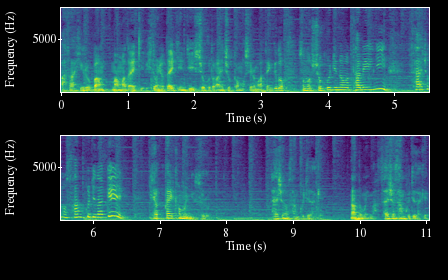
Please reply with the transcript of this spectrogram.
朝昼晩、まあ、また人によっては1日1食とか2食かもしれませんけどその食事のたびに最初の3口だけ100回噛むにする最初の3口だけ何度も言います。最初の3口だけ。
